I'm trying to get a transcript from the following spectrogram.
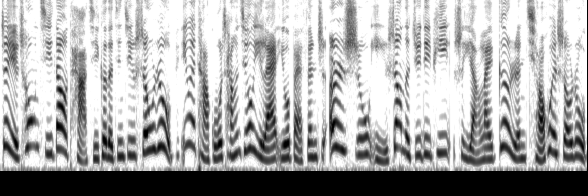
这也冲击到塔吉克的经济收入，因为塔国长久以来有百分之二十五以上的 GDP 是仰赖个人侨汇收入，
